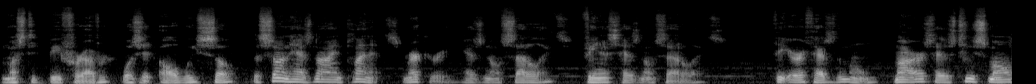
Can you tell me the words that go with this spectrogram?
Must it be forever? Was it always so? The Sun has nine planets. Mercury has no satellites. Venus has no satellites. The Earth has the Moon. Mars has two small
